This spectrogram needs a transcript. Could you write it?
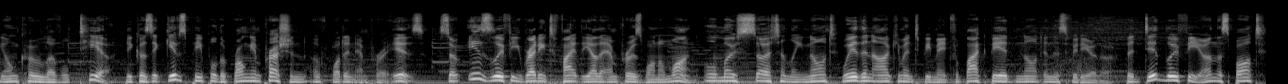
Yonko level tier, because it gives people the wrong impression of what an emperor is. So is Luffy ready to fight the other emperors one-on-one? -on -one? Almost certainly not, with an argument to be made for Blackbeard, not in this video though. But did Luffy earn the spot?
